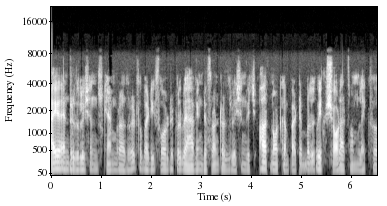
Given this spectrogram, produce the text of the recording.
higher end resolutions cameras right so by default it will be having different resolution which are not compatible with short platform like for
